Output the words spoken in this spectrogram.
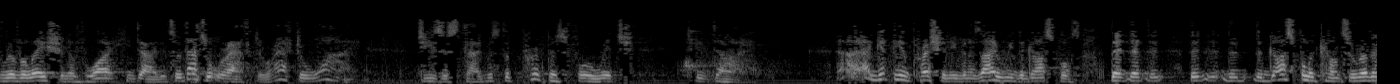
revelation of why he died. And so that's what we're after. We're after why Jesus died. What's the purpose for which he died? I get the impression, even as I read the Gospels, that, that, that, that the, the Gospel accounts are rather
